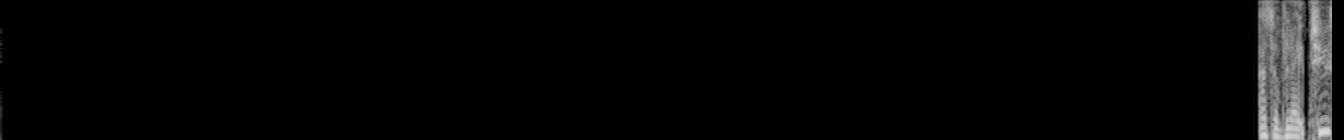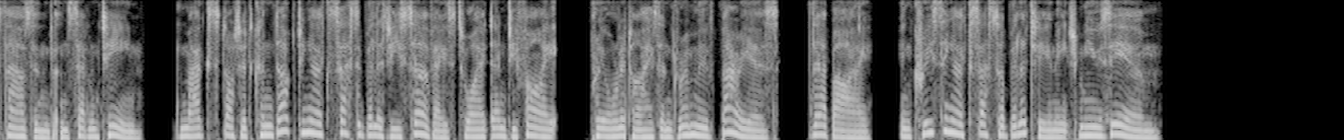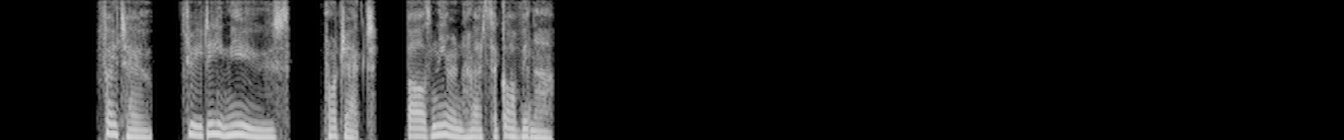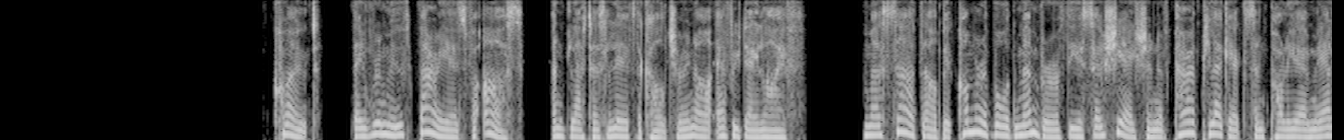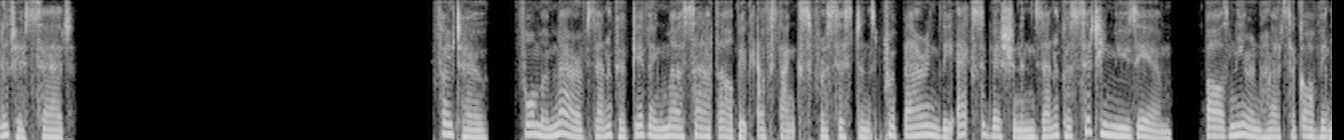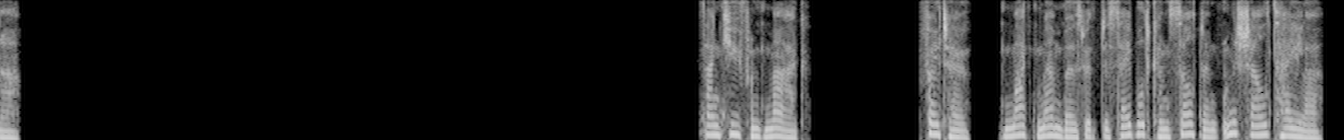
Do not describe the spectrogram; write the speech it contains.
As of late 2017, MAG started conducting accessibility surveys to identify, prioritize and remove barriers, thereby increasing accessibility in each museum. Photo, 3D Muse, Project, Bosnia and Herzegovina. Quote, they removed barriers for us, and let us live the culture in our everyday life. Mirsad Albik a board member of the Association of Paraplegics and Poliomyelitis said. Photo, former mayor of Zenica giving Mirsad Albik of thanks for assistance preparing the exhibition in Zenica City Museum, Bosnia and Herzegovina. Thank you from MAG. Photo, MAG members with disabled consultant Michelle Taylor.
